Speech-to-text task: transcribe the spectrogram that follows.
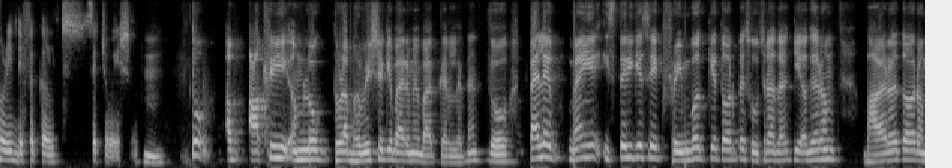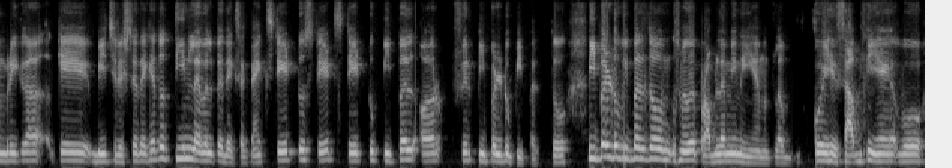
थोड़ी difficult situation mm. तो अब आखिरी हम लोग थोड़ा भविष्य के बारे में बात कर लेते हैं। तो पहले मैं ये इस तरीके से एक फ्रेमवर्क के तौर पे सोच रहा था कि अगर हम भारत और अमेरिका के बीच रिश्ते देखें तो तीन लेवल पे देख सकते हैं। एक state to state state to people और फिर पीपल टू पीपल तो पीपल टू पीपल तो उसमें कोई प्रॉब्लम ही नहीं है मतलब कोई हिसाब नहीं है, वो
